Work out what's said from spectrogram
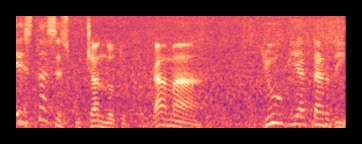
Estás escuchando tu programa lluvia tardía.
